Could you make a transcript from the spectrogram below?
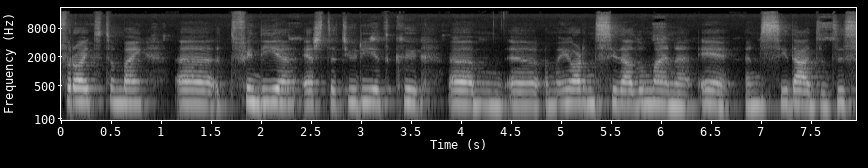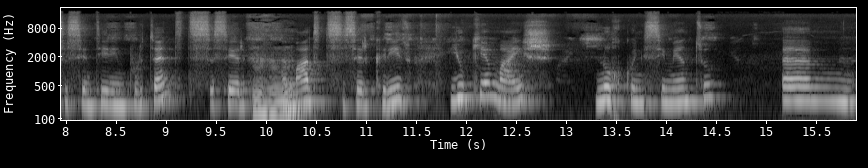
Freud também uh, defendia esta teoria de que um, a maior necessidade humana é a necessidade de se sentir importante, de se ser uhum. amado, de se ser querido, e o que é mais no reconhecimento um,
